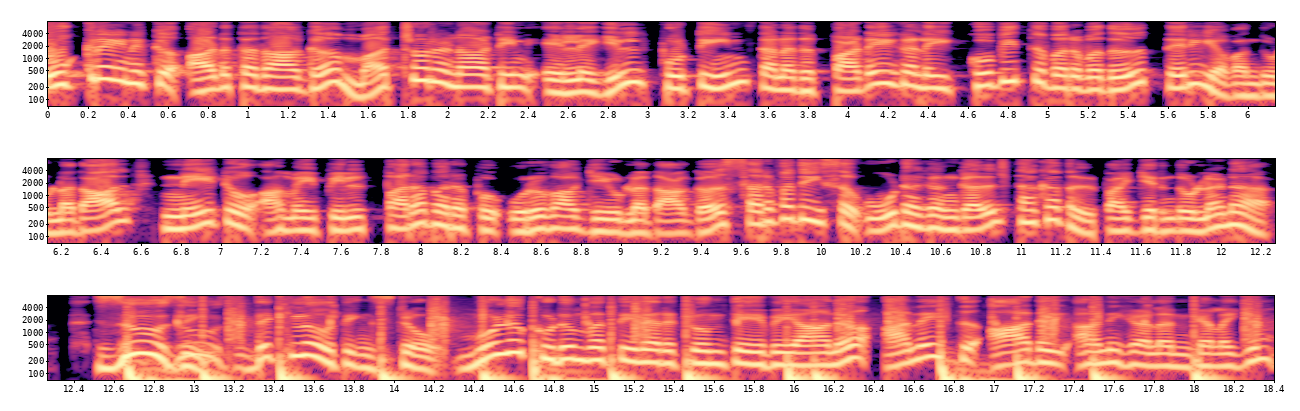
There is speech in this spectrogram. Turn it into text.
உக்ரைனுக்கு அடுத்ததாக மற்றொரு நாட்டின் எல்லையில் புட்டின் தனது படைகளை குவித்து வருவது தெரிய வந்துள்ளதால் நேட்டோ அமைப்பில் பரபரப்பு உருவாகியுள்ளதாக சர்வதேச ஊடகங்கள் தகவல் பகிர்ந்துள்ளன. ஜூசி தி க்ளோத்திங் ஸ்டோர் முழு குடும்பத்தினருக்கும் தேவையான அனைத்து ஆடை அணிகலன்களையும்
